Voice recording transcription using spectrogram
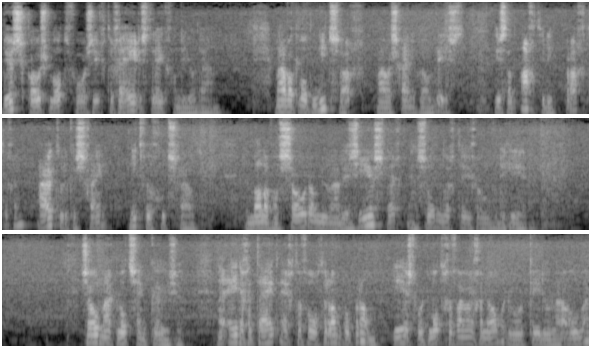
Dus koos Lot voor zich de gehele streek van de Jordaan. Maar wat Lot niet zag, maar waarschijnlijk wel wist, is dat achter die prachtige, uiterlijke schijn niet veel goed schuilt. De mannen van Sodom nu waren zeer slecht en zondig tegenover de Heer. Zo maakt Lot zijn keuze. Na enige tijd echter volgt ramp op ramp. Eerst wordt Lot gevangen genomen door Kedorlaomer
